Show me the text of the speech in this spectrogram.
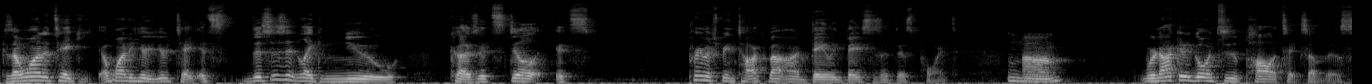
because i wanted to take i wanted to hear your take. It's this isn't like new because it's still it's pretty much being talked about on a daily basis at this point. Um we're not going to go into the politics of this.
